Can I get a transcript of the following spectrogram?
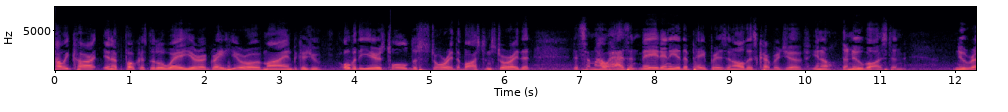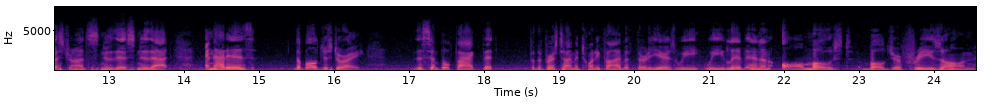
Howie Carr, in a focused little way, you're a great hero of mine because you've, over the years, told the story, the Boston story, that that somehow hasn't made any of the papers and all this coverage of, you know, the new Boston, new restaurants, new this, new that. And that is the Bulger story. The simple fact that for the first time in 25 or 30 years, we, we live in an almost Bulger free zone.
